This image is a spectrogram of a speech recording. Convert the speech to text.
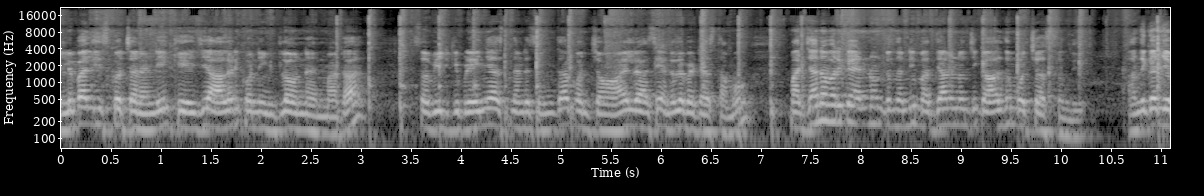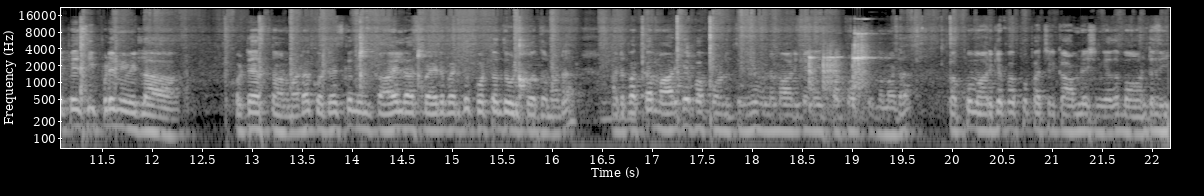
ఎల్లిపాయలు తీసుకొచ్చానండి. కేజీ ఆల్రెడీ కొన్ని ఇంట్లో ఉన్నాయన్నమాట. సో వీటికి ఇప్పుడు ఏం చేస్తుందంటే సింత కొంచెం ఆయిల్ రాసి ఎండలో పెట్టేస్తాము. మధ్యాహ్నం వరకు ఎండ ఉంటుందండి. మధ్యాహ్నం నుంచి గాలిదుమ్మ వచ్చేస్తుంది. అందుకని చెప్పేసి ఇప్పుడే మేము ఇట్లా కొట్టేస్తున్నాం అనమాట కొట్టేసుకొని దీనికి ఆయిల్ రాసి బయట పెడితే పొట్టంతా ఊడిపోతుంది అనమాట అటు పక్క మామిడికాయ పప్పు వండుతుంది. ఉన్న మామిడికాయ వేసి పప్పు వస్తుంది అనమాట పప్పు మామిడికాయ పప్పు పచ్చడి కాంబినేషన్ కదా బాగుంటుంది.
